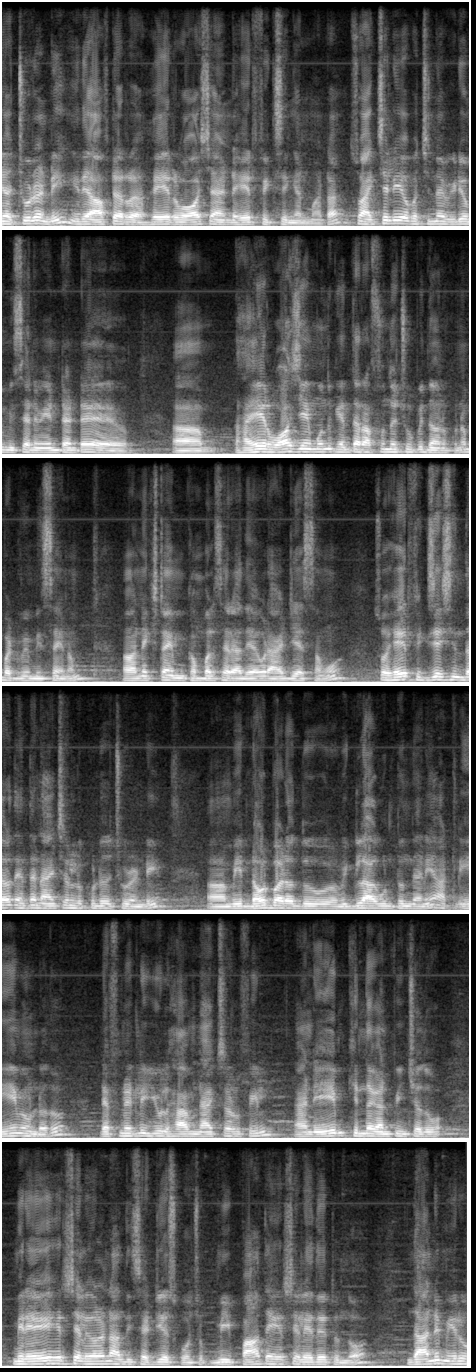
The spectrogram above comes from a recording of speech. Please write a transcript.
యా చూడండి. ఇది after hair wash and hair fixing అనమాట సో యాక్చువల్లీ ఒక చిన్న వీడియో మిస్ అయినాం. ఏంటంటే హెయిర్ వాష్ చేయ ముందుకు ఎంత రఫ్ ఉందో చూపిద్దాం అనుకున్నాం బట్ మేము మిస్ అయినాం. నెక్స్ట్ టైం కంపల్సరీ అదే కూడా యాడ్ చేస్తాము. సో హెయిర్ ఫిక్స్ చేసిన తర్వాత ఎంత న్యాచురల్ లుక్ ఉంటుందో చూడండి. మీరు డౌట్ పడొద్దు విగ్ లాగా ఉంటుందని. అట్లా ఏమీ ఉండదు. Definitely you will have natural feel and ఏం కింద కనిపించదు. మీరు ఏ హెయిర్ స్టైల్ కావాలంటే అది సెట్ చేసుకోవచ్చు. మీ పాత హెయిర్ స్టైల్ ఏదైతుందో ఉందో దాన్ని మీరు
